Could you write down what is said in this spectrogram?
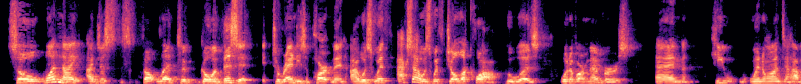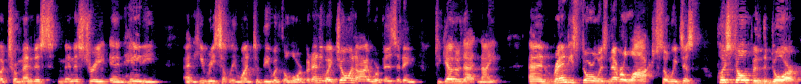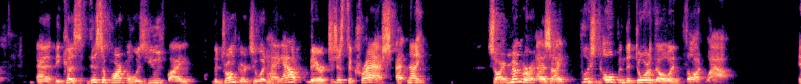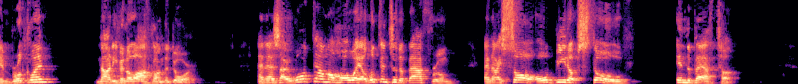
so one night, I just felt led to go and visit to Randy's apartment. I was with, actually, I was with Joe Lacroix, who was one of our members, and he went on to have a tremendous ministry in Haiti, and he recently went to be with the Lord. But anyway, Joe and I were visiting together that night, and Randy's door was never locked, so we just pushed open the door uh, because this apartment was used by the drunkards who would hang out there to just to crash at night. So I remember as I pushed open the door though and thought, wow, in Brooklyn, not even a lock on the door. And as I walked down the hallway, I looked into the bathroom and I saw old beat up stove in the bathtub.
